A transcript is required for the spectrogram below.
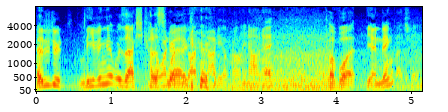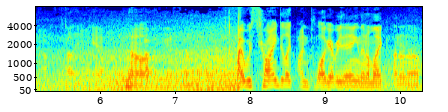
And dude, leaving it was actually kind I of wonder if we swag. got that audio. Probably not, eh? of what? The ending? That shit, no. Probably not, yeah. No. How would we have felt? I was trying to like unplug everything, and then I'm like, I don't know.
